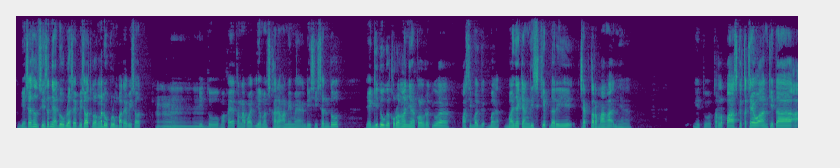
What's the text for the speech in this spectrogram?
Biasanya satu seasonnya 12 episode kalau nggak 24 episode. Mm-mm. Hmm. Gitu. Makanya kenapa zaman sekarang anime di season tuh ya gitu kekurangannya kalau menurut gua. Pasti bag- ba- banyak yang di skip dari chapter manganya. Gitu. Terlepas kekecewaan kita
